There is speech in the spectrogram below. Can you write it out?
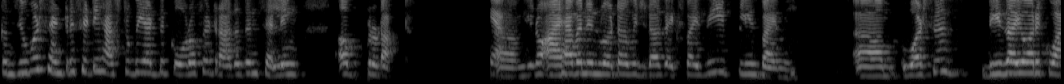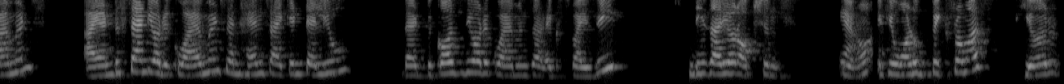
consumer centricity has to be at the core of it rather than selling a product Yeah. um, you know i have an inverter which does xyz please buy me um, versus these are your requirements i understand your requirements and hence i can tell you that because your requirements are xyz these are your options Yeah. you know if you want to pick from us here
